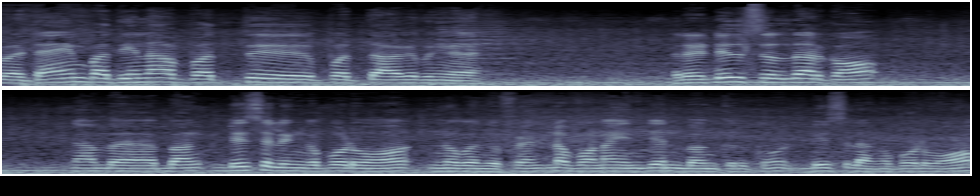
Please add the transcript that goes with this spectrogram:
இப்போ டைம் பார்த்தீங்கன்னா பத்து பத்து ஆகுதுங்க. ரெட் ஹில்ஸில் தான் இருக்கோம். நம்ம பங்க் டீசல் இங்கே போடுவோம். இன்னும் கொஞ்சம் ஃப்ரண்ட்டில் போனால் இந்தியன் பங்க் இருக்கும். டீசல் அங்கே போடுவோம்.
